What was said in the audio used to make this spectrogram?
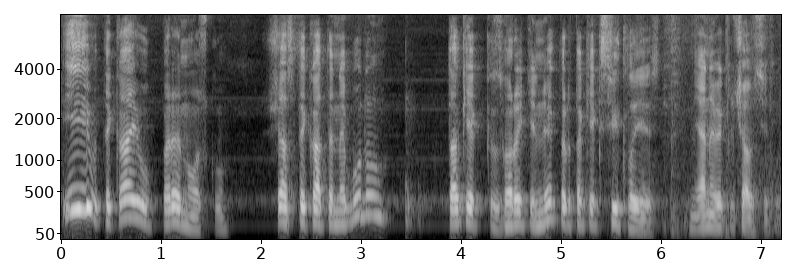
І втикаю в переноску. Зараз втикати не буду, так як згорить інвектор, так як світло є. Я не виключав світло.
